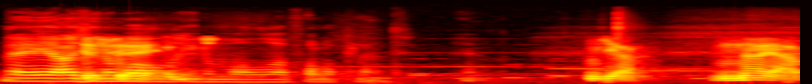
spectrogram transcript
Nee, als je dus, helemaal, helemaal volle plant. Ja. ja, nou ja.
